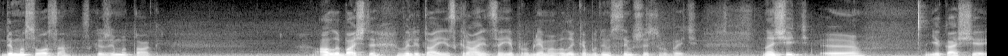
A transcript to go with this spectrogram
димососа, скажімо так. Але бачите, вилітає іскра, і це є проблема велика, будемо з цим щось робити. Значить, е, яка ще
